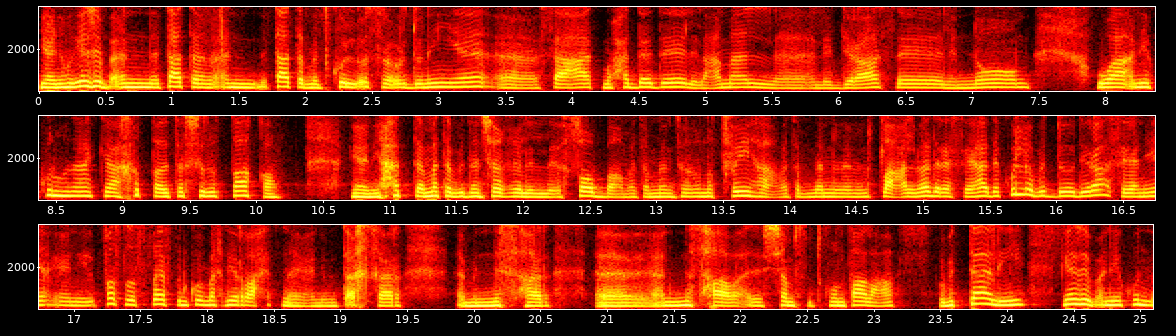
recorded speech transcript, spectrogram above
يعني يجب أن تعتمد أن تعتمد كل أسرة أردنية آه، ساعات محددة للعمل آه، للدراسة للنوم وأن يكون هناك خطة لترشيد الطاقة. يعني حتى متى بدنا نشغل الصوبة متى بدنا نطفيها متى بدنا نطلع على المدرسة هذا كله بده دراسة. يعني يعني فصل الصيف بنكون ماخذين راحتنا يعني متأخر من نسهر آه، يعني بنصحى الشمس بتكون طالعة. وبالتالي يجب أن يكون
